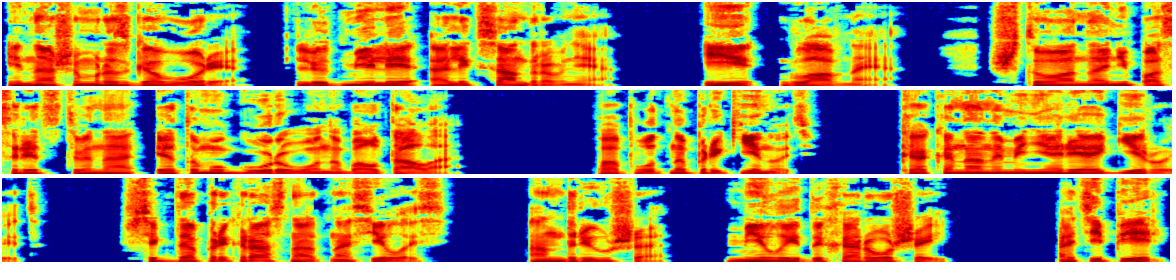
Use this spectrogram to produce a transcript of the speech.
и нашем разговоре Людмиле Александровне? И, главное, что она непосредственно этому Гурову наболтала. Попутно прикинуть, как она на меня реагирует. Всегда прекрасно относилась. Андрюша, милый да хороший. А теперь...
